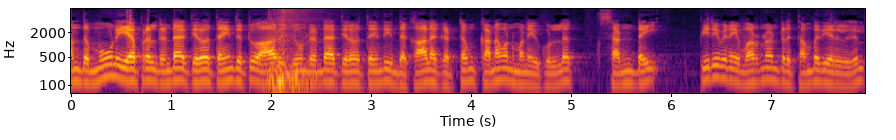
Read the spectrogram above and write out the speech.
அந்த மூணு ஏப்ரல் ரெண்டாயிரத்தி இருபத்தைந்து டு ஆறு ஜூன் ரெண்டாயிரத்தி இருபத்தைந்து இந்த காலகட்டம் கணவன் மனைவிக்குள்ள சண்டை பிரிவினை வரணுன்ற தம்பதியர்கள்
